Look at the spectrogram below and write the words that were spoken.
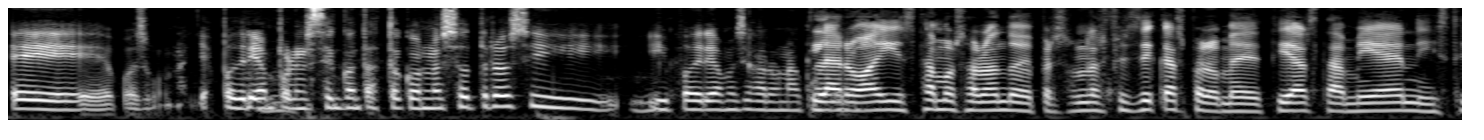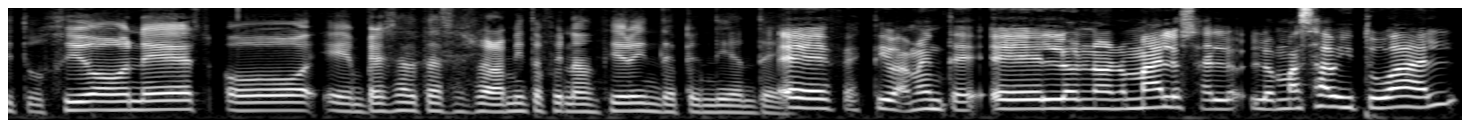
eh, pues bueno, ya podrían ponerse en contacto con nosotros y, y podríamos llegar a un acuerdo. Claro, ahí estamos hablando de personas físicas, pero me decías también instituciones o empresas de asesoramiento financiero independiente. Efectivamente. Eh, lo normal, o sea, lo, lo más habitual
